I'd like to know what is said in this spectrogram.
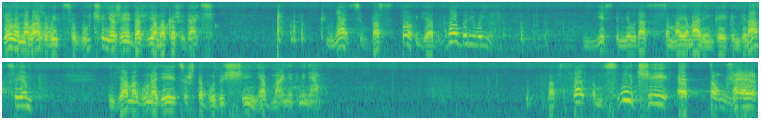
дело налаживается лучше, нежели даже я мог ожидать. Князь в восторге от Бобаревой. Если мне удастся моя маленькая комбинация, я могу надеяться, что будущее не обманет меня. Во всяком случае, это уже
